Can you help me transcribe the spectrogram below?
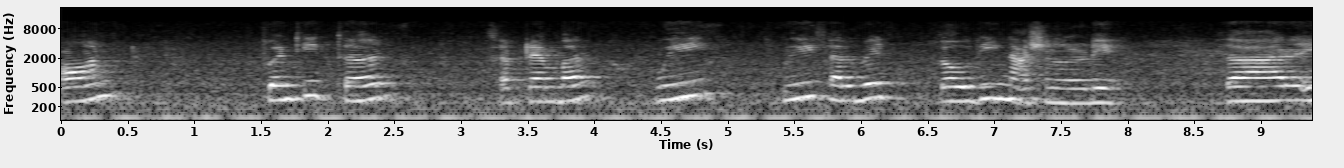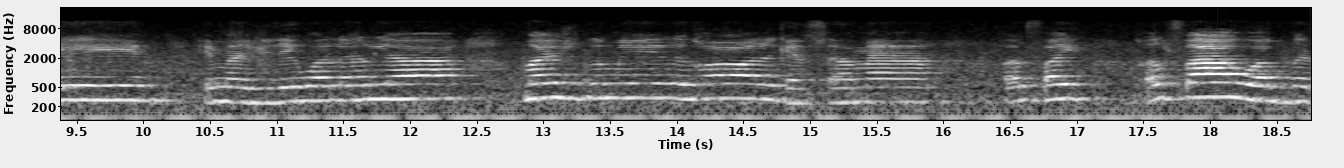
on 23rd September, we we celebrate Saudi National Day. دارين المجد والعليا مجد من خالق السماء خلفه أكبر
